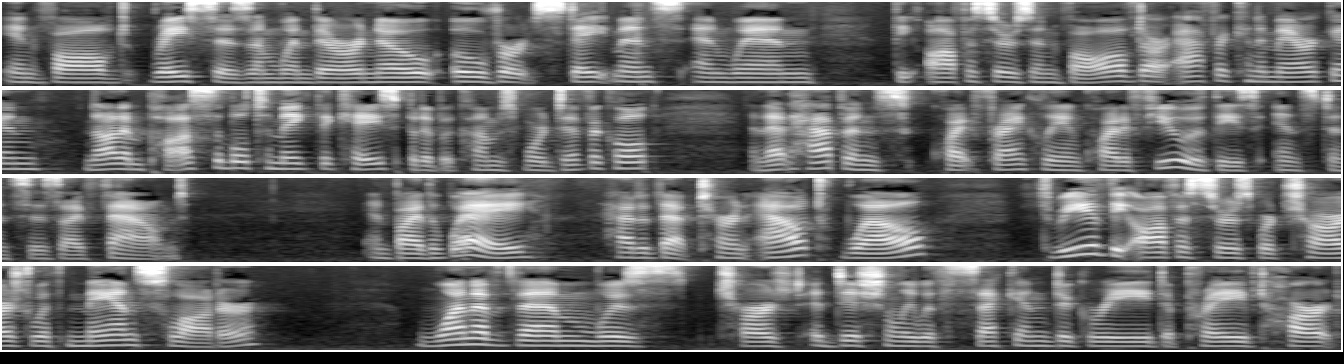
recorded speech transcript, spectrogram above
involved racism when there are no overt statements and when the officers involved are African American. Not impossible to make the case, but it becomes more difficult. And that happens, quite frankly, in quite a few of these instances I've found. And by the way, how did that turn out? Well, three of the officers were charged with manslaughter. One of them was charged additionally with second degree depraved heart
